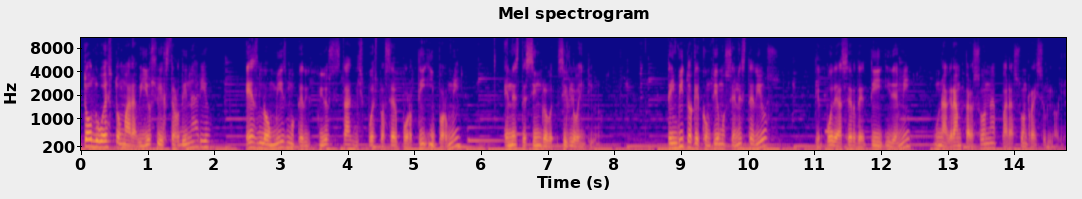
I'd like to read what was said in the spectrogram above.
todo esto maravilloso y extraordinario, es lo mismo que Dios está dispuesto a hacer por ti y por mí en este siglo, siglo XXI. Te invito a que confiemos en este Dios que puede hacer de ti y de mí una gran persona para su honra y su gloria.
